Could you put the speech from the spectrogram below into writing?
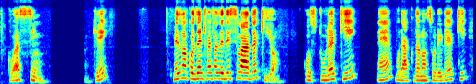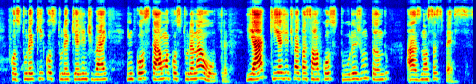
Ficou assim, ok? Mesma coisa a gente vai fazer desse lado aqui, ó. Costura aqui, né? Buraco da nossa orelha aqui. Costura aqui, costura aqui, a gente vai encostar uma costura na outra. E aqui a gente vai passar uma costura juntando as nossas peças.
